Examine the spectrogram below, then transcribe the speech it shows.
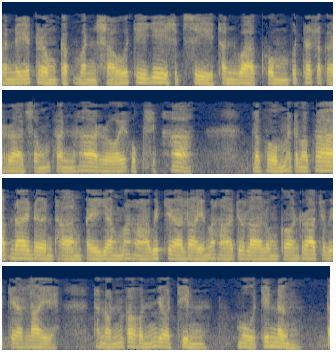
วันนี้ตรงกับวันเสาร์ที่ 24 ธันวาคม พุทธศักราช 2565 กระผมอัตมภาพได้เดินทางไปยังมหาวิทยาลัย มหาจุฬาลงกรณราชวิทยาลัย ถนนพหลโยธิน หมู่ที่หนึ่ง ต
